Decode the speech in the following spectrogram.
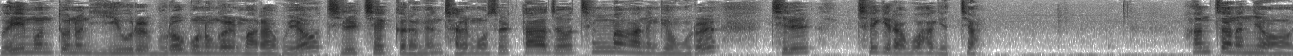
의문 또는 이유를 물어보는 걸 말하고요. 질책 그러면 잘못을 따져 책망하는 경우를 질책이라고 하겠죠. 한자는요,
